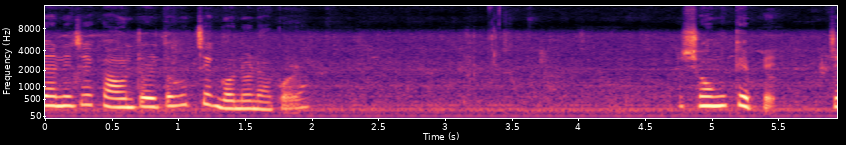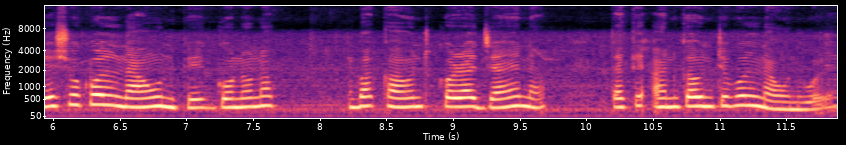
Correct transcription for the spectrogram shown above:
জানি যে কাউন্ট অর্থ হচ্ছে গণনা করা। সংক্ষেপে, যে সকল নাউনকে গণনা বা কাউন্ট করা যায় না, তাকে আনকাউন্টেবল নাউন বলে।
